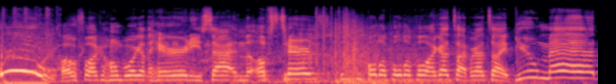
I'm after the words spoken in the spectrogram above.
Woo! Oh, fuck. Homeboy got the hair and he sat in the upstairs. hold up, hold up, hold up. I got to type, I got to type. You mad?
